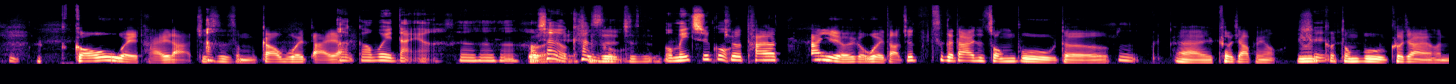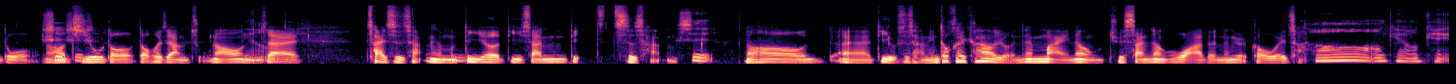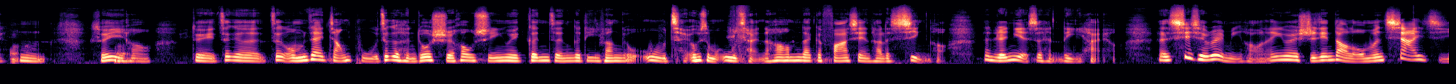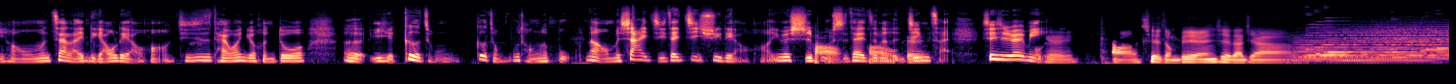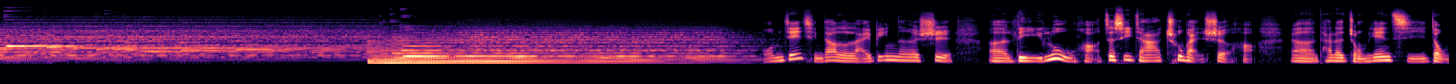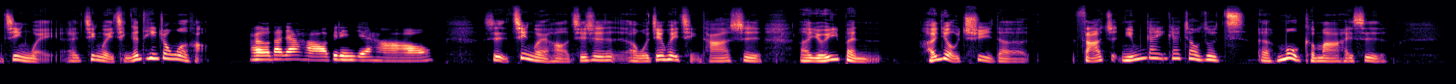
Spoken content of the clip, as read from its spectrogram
狗尾台啦，就是什么高尾台啊，高尾台啊，哼哼哼，好像有看过，就是就是我没吃过，就它。它也有一个味道，就这个大概是中部的，嗯，呃，客家朋友，因为客中部客家人很多，然后几乎都都会这样煮。然后你在菜市场，那什么第二、第三、第市场是，然后呃第五市场，你都可以看到有人在卖那种去山上挖的那个狗尾草。哦，OK OK，嗯，所以哈。对这个，这个我们在讲补，这个很多时候是因为跟着那个地方有物产，有什么物产？然后他们那个发现它的性哈，那人也是很厉害哈。呃，谢谢瑞敏哈。那因为时间到了，我们下一集哈，我们再来聊聊哈。其实台湾有很多呃，也各种各种不同的补。那我们下一集再继续聊哈，因为食补实在真的很精彩。谢谢瑞敏。OK，好，谢谢总编，谢谢大家。我们今天请到的来宾呢是呃李路哈，这是一家出版社哈，呃，他的总编辑董敬伟，呃，靖玮，请跟听众问好。Hello，大家好，碧玲姐好，是敬伟哈。其实呃，我今天会请他是呃，有一本很有趣的杂志，你们应该应该叫做呃 MOOC 吗？还是？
